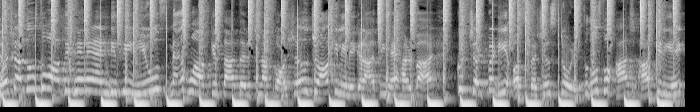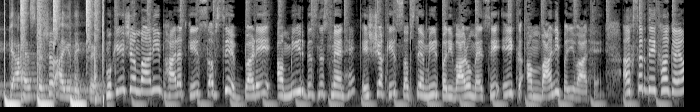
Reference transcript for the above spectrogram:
नमस्कार दोस्तों, आप देख रहे हैं एनडीसी न्यूज़ मैं हूँ आपके साथ अर्चना कौशल, जो आपके लिए लेकर आती है हर बार चटपटी और स्पेशल स्टोरी तो दोस्तों, आज आपके लिए क्या है स्पेशल आइए देखते हैं। मुकेश अंबानी भारत के सबसे बड़े अमीर बिजनेसमैन हैं। एशिया के सबसे अमीर परिवारों में से एक अंबानी परिवार है। अक्सर देखा गया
